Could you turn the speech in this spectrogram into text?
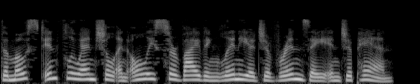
the most influential and only surviving lineage of Rinzai in Japan.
